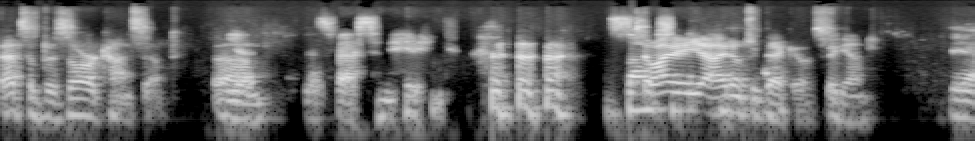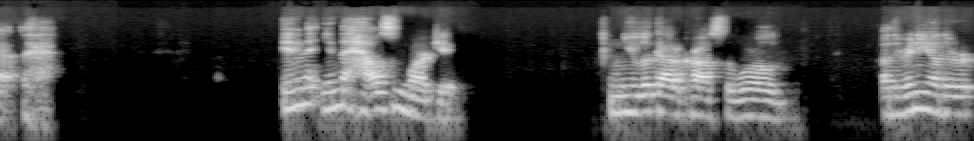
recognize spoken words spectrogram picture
That's a bizarre concept. Um, yeah, that's fascinating. so I, yeah, I don't think that goes again. Yeah. In the in the housing market, when you look out across the world, are there any other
